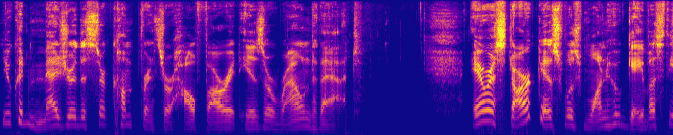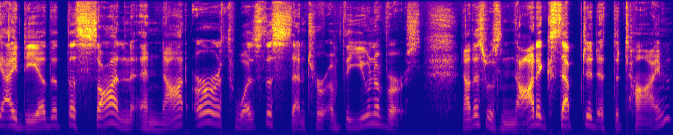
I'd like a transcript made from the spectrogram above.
you could measure the circumference or how far it is around that. Aristarchus was one who gave us the idea that the sun and not earth was the center of the universe. Now this was not accepted at the time.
